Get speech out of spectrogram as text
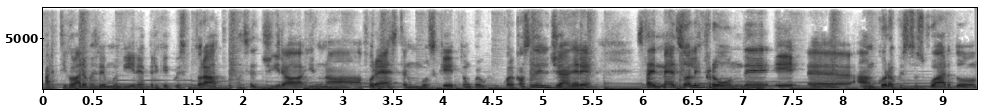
particolare potremmo dire, perché questo Rattata si aggira in una foresta, in un boschetto, in qualcosa del genere, sta in mezzo alle fronde e eh, ha ancora questo sguardo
